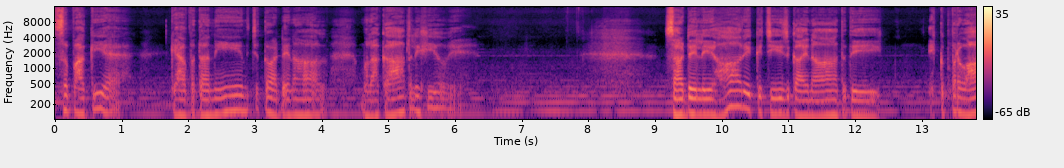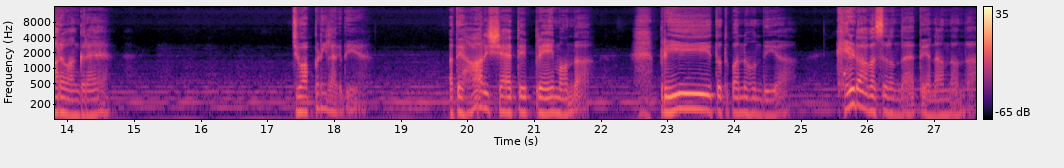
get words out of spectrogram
ਸੁਭਾਗੀ ਹੈ ਕਿਆ ਪਤਾ ਨੀਂਦ ਚ ਤੁਹਾਡੇ ਨਾਲ ਮੁਲਾਕਾਤ ਲਿਖੀ ਹੋਵੇ। ਸਾਡੇ ਲਈ ਹਰ ਇੱਕ ਚੀਜ਼ ਕਾਇਨਾਤ ਦੀ ਇੱਕ ਪਰਿਵਾਰ ਵਾਂਗ ਹੈ ਜੋ ਆਪਣੀ ਲੱਗਦੀ ਹੈ ਅਤੇ ਹਰ ਸ਼ੈ ਤੇ ਪ੍ਰੇਮ ਆਉਂਦਾ। ਪ੍ਰੀਤ ਉਤਪੰਨ ਹੁੰਦੀ ਆ, ਖੇੜਾ ਵਸਰ ਹੁੰਦਾ ਹੈ ਤੇ ਆਨੰਦ ਆਉਂਦਾ।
